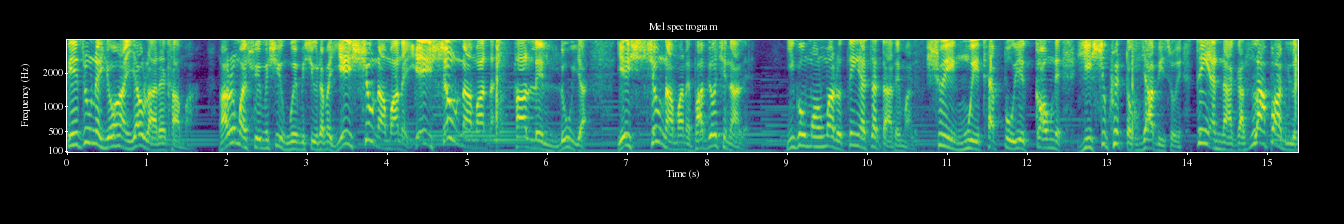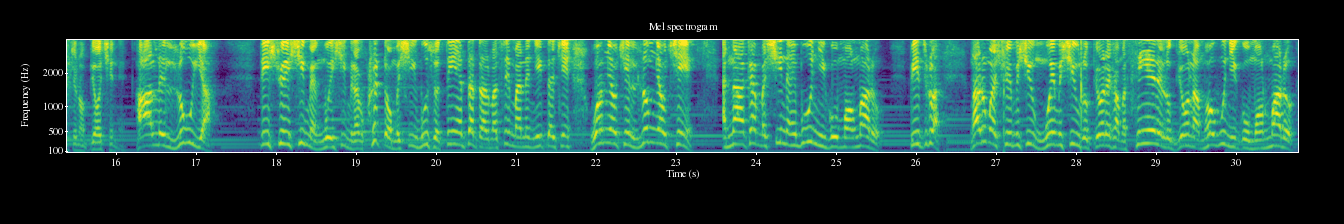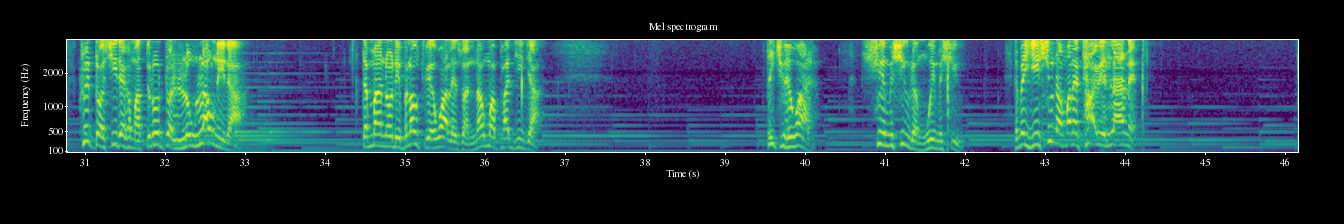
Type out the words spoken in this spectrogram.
ပေတရုနဲ့ယောဟန်ရောက်လာတဲ့အခါမှာငါတို့မှာရွှေမရှိငွေမရှိဘူးဒါပေမဲ့ယေရှုနာမနဲ့ယေရှုနာမနဲ့ဟာလေလုယာ ယေရှုနာမနဲ့ဘာပြောချင်တာလဲညီကောင်မောင်မတို့တင်းရတတ်တာထဲမှာလေရွှေငွေထက်ပို၍ကောင်းတဲ့ယေရှုခရစ်တော်ရပြီဆိုရင်တင်းအနာကလှပပြီလို့ကျွန်တော်ပြောချင်တယ်ဟာလေလုယာတင်းရွှေရှိမယ်ငွေရှိမယ်ဒါပေမဲ့ခရစ်တော်မရှိဘူးဆိုတင်းရတတ်တာမှာစစ်မှန်တဲ့ညီသက်ချင်းဝမ်းမြောက်ခြင်းလွတ်မြောက်ခြင်းအနာကမရှိနိုင်ဘူးညီကောင်မောင်မတို့ပေတရုကငါတို့မှာရွှေမရှိဘူးငွေမရှိဘူးလို့ပြောတဲ့ခါမှာဆင်းရဲတယ်လို့ပြောတာမဟုတ်ဘူးညီကိုမောင်မတို့ခရစ်တော်ရှိတဲ့ခါမှာသူတို့အတွက်လုံလောက်နေတာတမန်တော်တွေဘလောက်ကျွယ်ဝလဲဆိုတာနောက်မှဖတ်ကြည့်ကြ သိကျွယ်ဝတယ်ရွှေမရှိဘူးတော့ငွေမရှိဘူးဒါပေမဲ့ယေရှုနာမနဲ့ထားရလှမ်းတယ်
